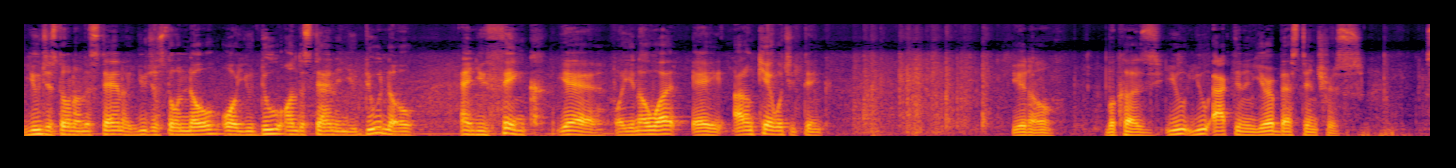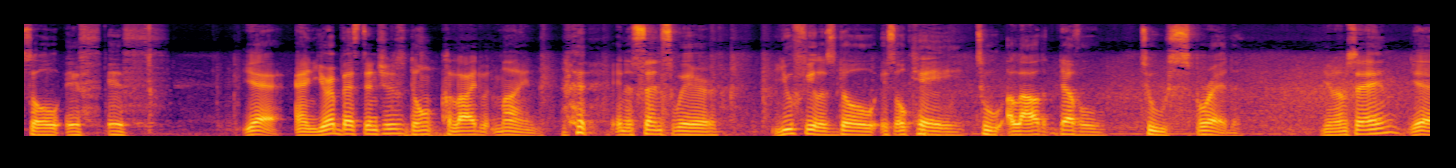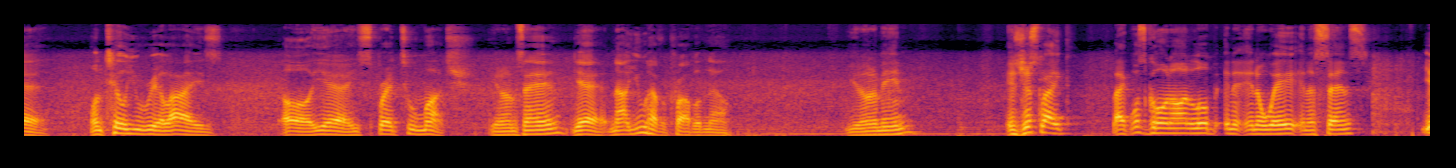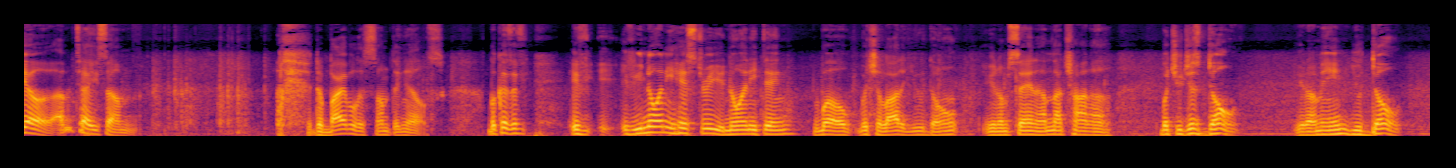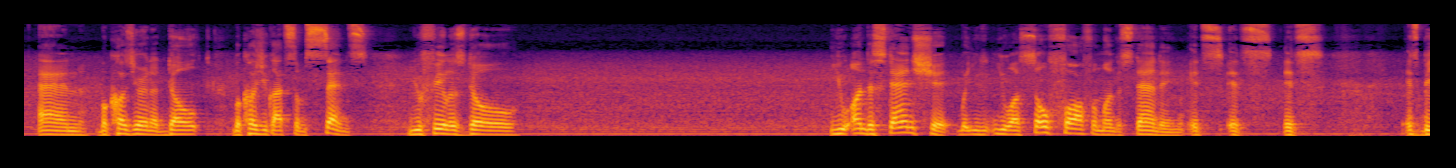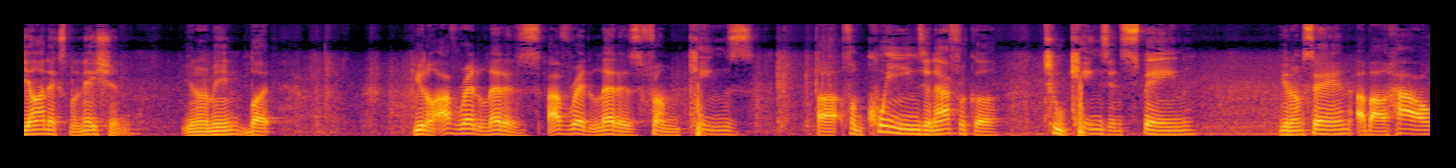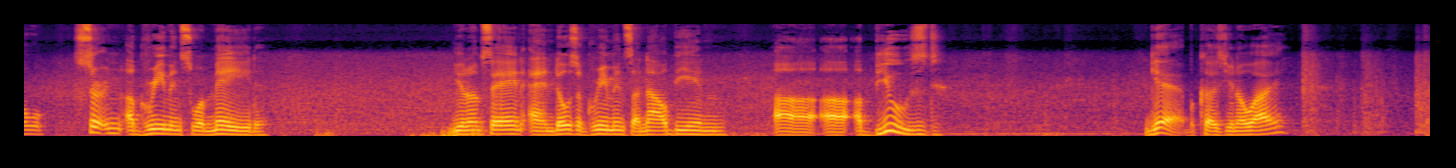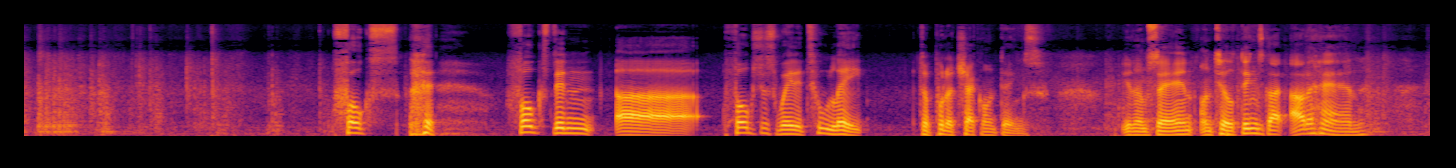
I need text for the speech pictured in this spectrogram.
You just don't understand, or you just don't know, or you do understand and you do know, and you think, yeah, well, you know what? Hey, I don't care what you think. You know, because you you acting in your best interest. So if if yeah, and your best interests don't collide with mine, in a sense where you feel as though it's okay to allow the devil to spread. You know what I'm saying? Yeah. Until you realize, oh yeah, he spread too much. You know what I'm saying? Yeah. Now you have a problem now. You know what I mean? It's just like, like what's going on a little bit in a, in a way, in a sense. Yo, I'm tell you something. the Bible is something else, because if if if you know any history, you know anything, well, which a lot of you don't. You know what I'm saying? I'm not trying to, but you just don't. You know what I mean? You don't. And because you're an adult, because you got some sense, you feel as though you understand shit, but you, you are so far from understanding. It's it's it's it's beyond explanation. You know what I mean? But you know, I've read letters. I've read letters from kings, uh, from queens in Africa to kings in Spain. You know what I'm saying? About how certain agreements were made. You know what I'm saying? And those agreements are now being uh, uh, abused Yeah, because you know why? Folks folks didn't uh folks just waited too late to put a check on things. You know what I'm saying? Until things got out of hand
